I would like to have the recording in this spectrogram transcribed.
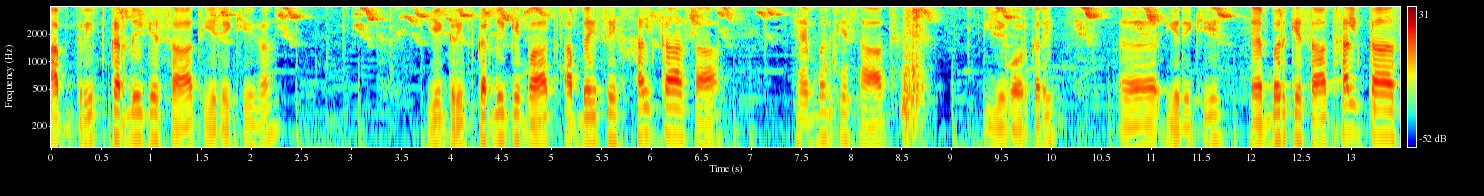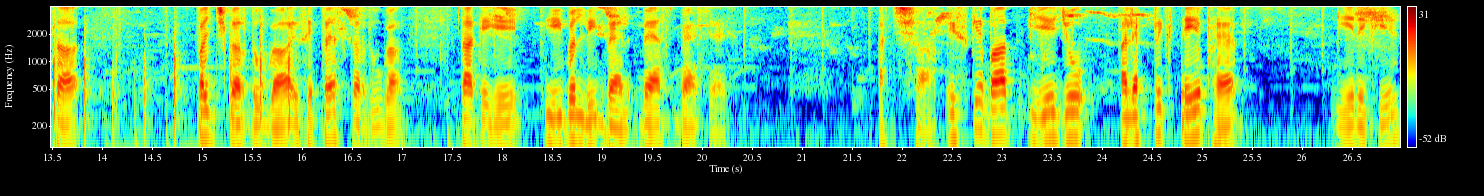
अब ग्रिप करने के साथ ये देखिएगा ये ग्रिप करने के बाद अब मैं इसे हल्का सा हैमर के साथ ये गौर करें आ, ये देखिए हैमर के साथ हल्का सा पंच कर दूँगा इसे प्रेस कर दूँगा ताकि ये इवनली बैल बैस बैठ जाए। अच्छा इसके बाद ये जो इलेक्ट्रिक टेप है ये देखिए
